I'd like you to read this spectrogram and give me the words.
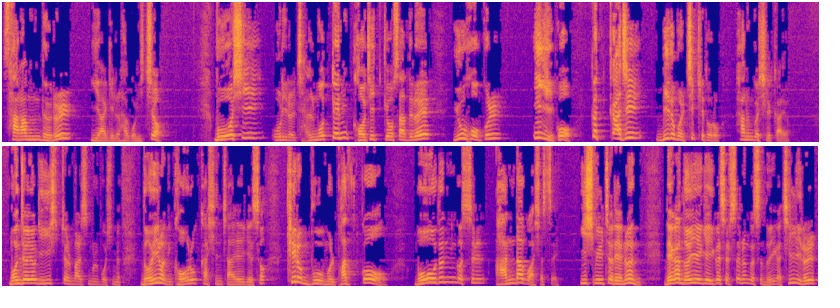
사람들을 이야기를 하고 있죠. 무엇이 우리를 잘못된 거짓 교사들의 유혹을 이기고 끝까지 믿음을 지키도록 하는 것일까요? 먼저 여기 20절 말씀을 보시면 너희는 거룩하신 자에게서 기름 부음을 받고 모든 것을 안다고 하셨어요. 21절에는 내가 너희에게 이것을 쓰는 것은 너희가 진리를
